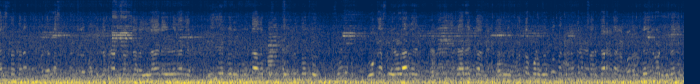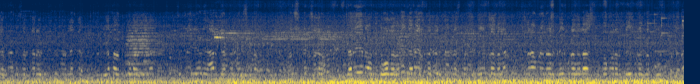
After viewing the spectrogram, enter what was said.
ಆರಿಸ್ತಾರೆ ಆರಿಸಿ ಅವರೆಲ್ಲ ಮತ್ತು ಕರ್ನಾಟಕ ಸರ್ಕಾರ ಈಗಾಗಲೇ ಹೇಳಿದಾಗ ಬಿ ಜೆ ಪಿಯಲ್ಲಿ ಮುಂದಾದ ಪ್ರತಿನಿಧಿ ಇಲ್ಲದೊಂದು ಸುಳ್ಳು ಫೋಕಸ್ ಹೇಳಾರ್ದೆ ಅಭಿವೃದ್ಧಿ ಕಾರ್ಯಕ್ಕೆ ಅವರು ಮಹತ್ವ ಕೊಡಬೇಕು ಮತ್ತು ಜನ ಏನು ಅವ್ರಿಗೆ ಹೋಗೋದಲ್ಲ ಜನ ಎಷ್ಟೊತ್ತಿದ್ರು ಕಾಂಗ್ರೆಸ್ ಪಕ್ಷ ಕೈ ಬಿಡೋದಲ್ಲ ಸಿದ್ದರಾಮಯ್ಯ ಅವ್ರಿಗೆ ಕೈ ಬಿಡೋದಲ್ಲ ಶಿವಕುಮಾರ್ ಅವ್ರಿಗೆ ಕೈ ಬಿಡೋದಲ್ಲ ಅಂತ ಓಟ್ ಕೊಟ್ಟಾರೆ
